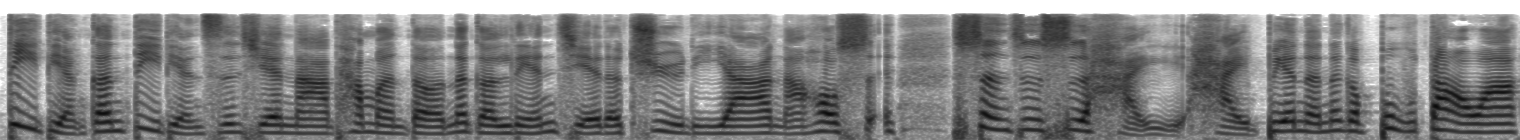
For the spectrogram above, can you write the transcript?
地点跟地点之间呢、他们的那个连接的距离啊，然后甚甚至是海海边的那个步道啊，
